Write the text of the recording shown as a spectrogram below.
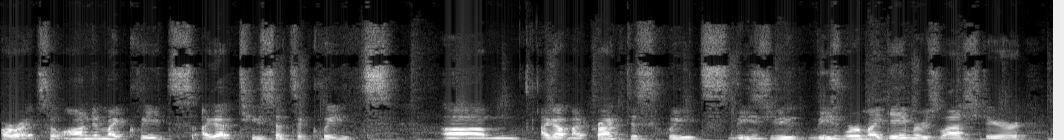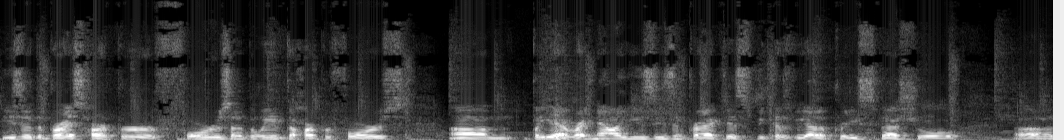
All right, so on to my cleats. I got two sets of cleats. Um, I got my practice cleats. These these were my gamers last year. These are the Bryce Harper 4s, I believe, the Harper 4s. Um, but yeah, right now I use these in practice because we got a pretty special uh,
